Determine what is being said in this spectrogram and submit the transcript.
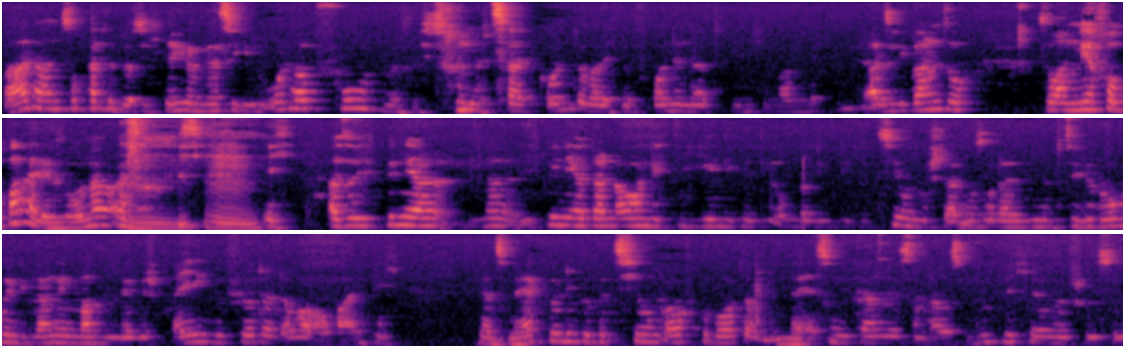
Badeanzug hatte, dass ich regelmäßig in Urlaub fuhr, was ich zu der Zeit konnte, weil ich eine Freundin hatte, die mich immer mit. Also die waren so, so an mir vorbei, so, ne? Also, mm, ich, mm. ich, also ich bin ja, ne, ich bin ja dann auch nicht diejenige, die unbedingt die Beziehung gestalten muss oder eine Psychologin, die lange immer wieder Gespräche geführt hat, aber auch eigentlich ganz merkwürdige Beziehung aufgebaut hat, in der Essen gegangen ist und alles Mögliche, Schlüssel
